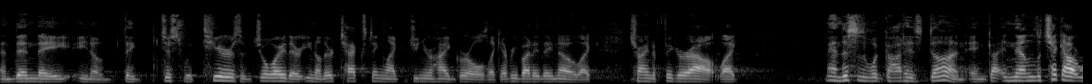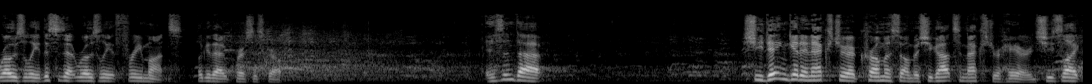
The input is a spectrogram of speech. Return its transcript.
And then they, you know, they just with tears of joy, they're, you know, they're texting like junior high girls, like everybody they know, like trying to figure out, like, man, this is what God has done. And, God, and then check out Rosalie. This is at Rosalie at three months. Look at that precious girl. Isn't that? She didn't get an extra chromosome, but she got some extra hair. And she's like,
